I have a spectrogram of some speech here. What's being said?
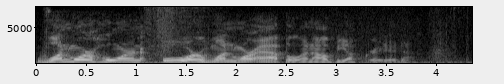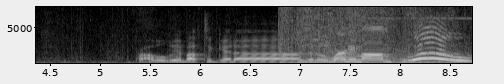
One more horn or one more apple and I'll be upgraded. Probably about to get a little wormy mom. Woo!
